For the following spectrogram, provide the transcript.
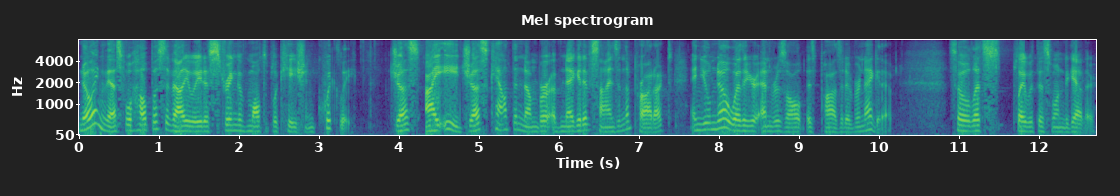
Knowing this will help us evaluate a string of multiplication quickly. Just, i.e., just count the number of negative signs in the product, and you'll know whether your end result is positive or negative. So let's play with this one together.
